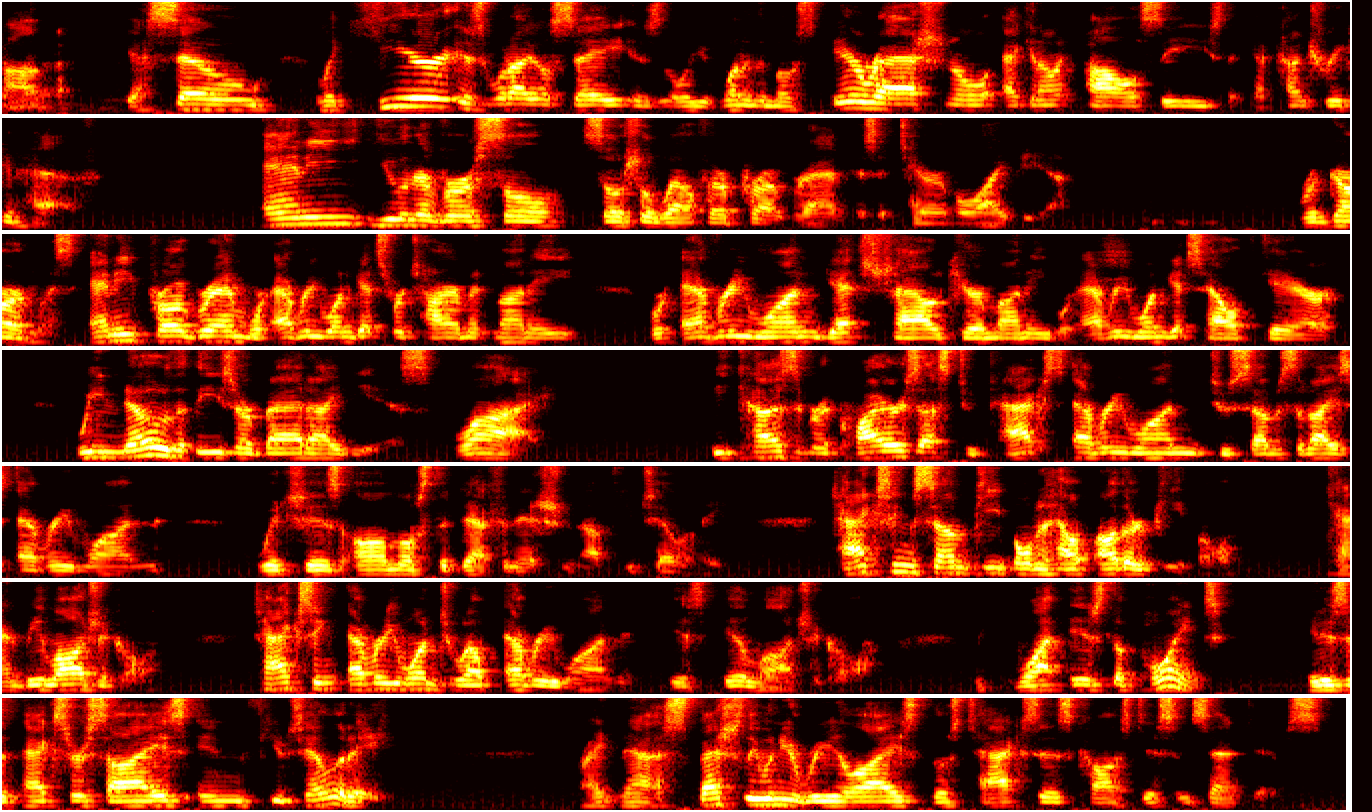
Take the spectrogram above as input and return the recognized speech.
Um, yeah, so like here is what I will say is one of the most irrational economic policies that a country can have any universal social welfare program is a terrible idea. Regardless, any program where everyone gets retirement money, where everyone gets childcare money, where everyone gets health care, we know that these are bad ideas. Why? Because it requires us to tax everyone, to subsidize everyone, which is almost the definition of futility. Taxing some people to help other people can be logical. Taxing everyone to help everyone is illogical. What is the point? It is an exercise in futility, right? Now, especially when you realize those taxes cause disincentives.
